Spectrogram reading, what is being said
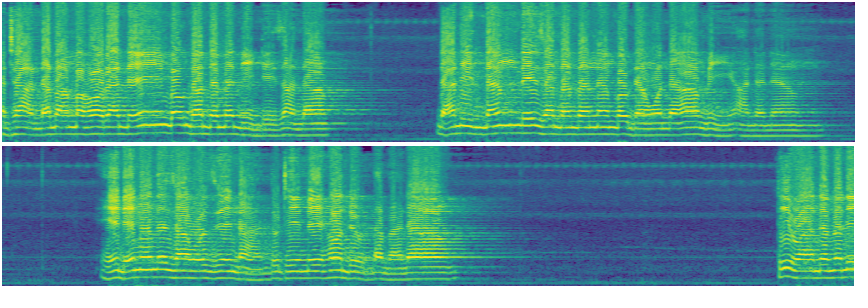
အထတပ္ပမဟောရတေဘုဒ္ဓတပတိဒေသတံဒါနိတံဒေသတပနံဗုဒ္ဓံဝန္တာမိအာနတံ ဧဒေနသဇဝဇေနသုတိမေဟောတုတပ္ပဒံတိဝါဓမတိ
